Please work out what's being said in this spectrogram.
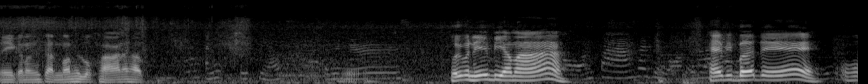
นี่กำลังจัดน็อตให้ลูกค้านะครับอันนี้สีเขียวเป็นยังไงเฮ้ยวันนี้เบียร์มาร้อนฟ้าค่ะเดี๋ยวร้อนแฮปปี้เบิร์ดเดย์โอ้โห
